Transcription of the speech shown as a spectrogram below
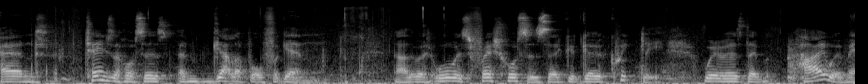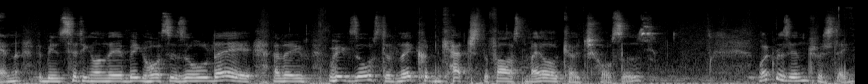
and change the horses and gallop off again. Now, there were always fresh horses that could go quickly, whereas the highwaymen had been sitting on their big horses all day and they were exhausted and they couldn't catch the fast mail coach horses. What was interesting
